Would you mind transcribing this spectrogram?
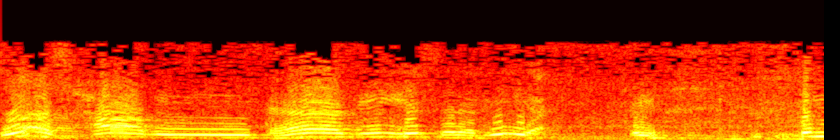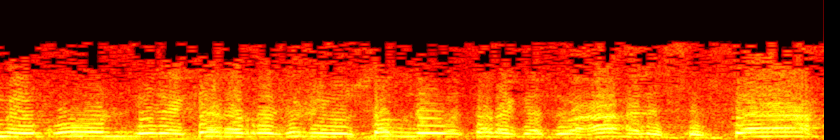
وأصحابي. هذه السلفية. إيه. ثم يقول إذا كان الرجل يصلي وترك دعاء الاستفتاح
